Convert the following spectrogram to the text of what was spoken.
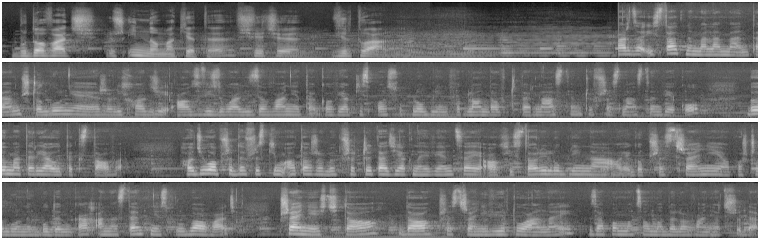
budować już inną makietę w świecie wirtualnym. Bardzo istotnym elementem, szczególnie jeżeli chodzi o zwizualizowanie tego, w jaki sposób Lublin wyglądał w XIV czy w XVI wieku, były materiały tekstowe. Chodziło przede wszystkim o to, żeby przeczytać jak najwięcej o historii Lublina, o jego przestrzeni, o poszczególnych budynkach, a następnie spróbować przenieść to do przestrzeni wirtualnej za pomocą modelowania 3D.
